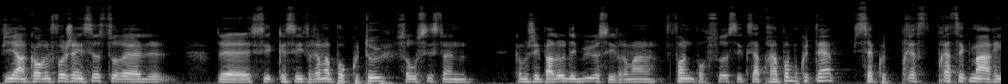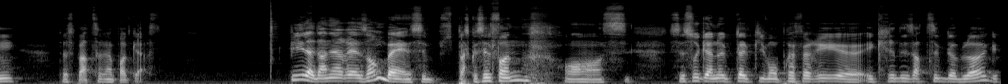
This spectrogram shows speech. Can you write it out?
Puis encore une fois, j'insiste sur le, que c'est vraiment pas coûteux. Ça aussi, c'est un, comme j'ai parlé au début, c'est vraiment fun pour ça, c'est que ça prend pas beaucoup de temps, puis ça coûte pratiquement rien de se partir un podcast. Puis la dernière raison, ben c'est parce que c'est le fun. c'est sûr qu'il y en a peut-être qui vont préférer euh, écrire des articles de blog,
